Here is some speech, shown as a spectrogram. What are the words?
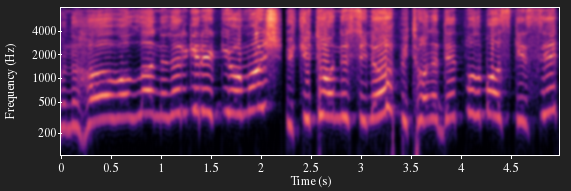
Ana ha vallahi neler gerekiyormuş. İki tane silah, bir tane Deadpool maskesi,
